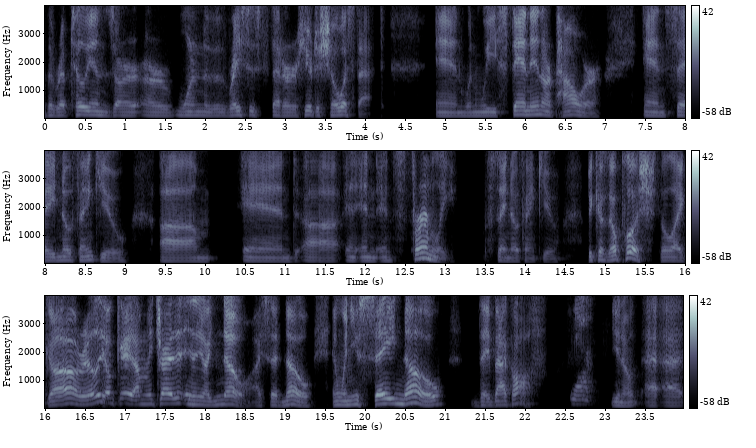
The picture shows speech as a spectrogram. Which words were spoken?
the reptilians are are one of the races that are here to show us that. And when we stand in our power and say no, thank you, um, and uh, and and and firmly say no, thank you, because they'll push. They're like, oh, really? Okay, I'm gonna try it. And you're like, no, I said no. And when you say no, they back off Yeah. you know uh, uh,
